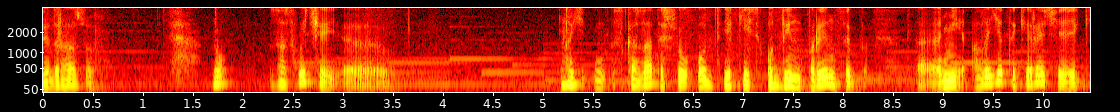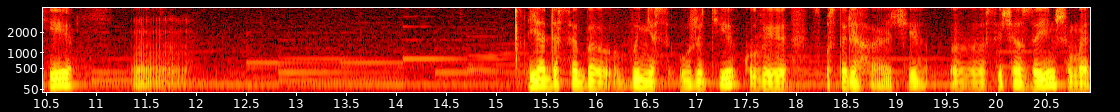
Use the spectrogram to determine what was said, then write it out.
відразу. Ну, зазвичай е, ну, сказати, що от якийсь один принцип е, ні. Але є такі речі, які я для себе виніс у житті, коли спостерігаючи е, свій час за іншими,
